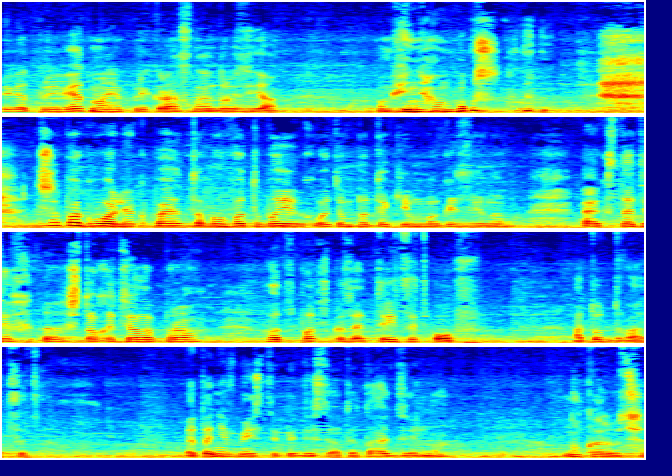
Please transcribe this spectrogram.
Привет, привет, мои прекрасные друзья. У меня муж шопоголик, поэтому вот мы ходим по таким магазинам. Э, Кстати, э, что хотела про Hotspot сказать, 30 офф, а тут 20. Это не вместе 50, это отдельно. Ну, короче,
